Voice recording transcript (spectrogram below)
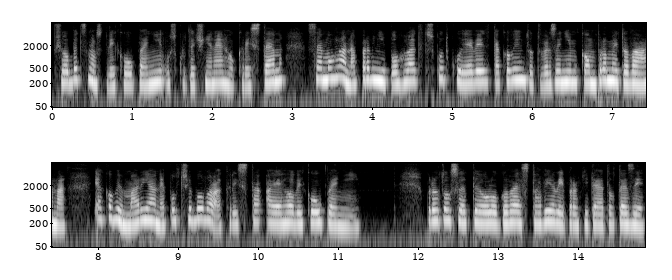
Všeobecnost vykoupení uskutečněného Kristem se mohla na první pohled v skutku jevit takovýmto tvrzením kompromitována, jako by Maria nepotřebovala Krista a jeho vykoupení. Proto se teologové stavěli proti této tezi.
